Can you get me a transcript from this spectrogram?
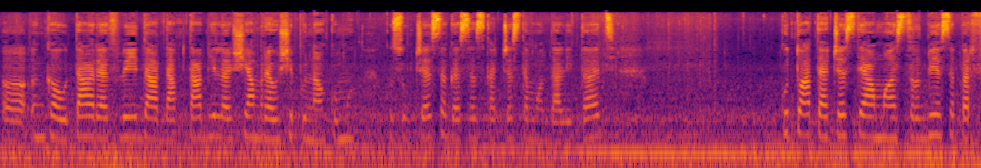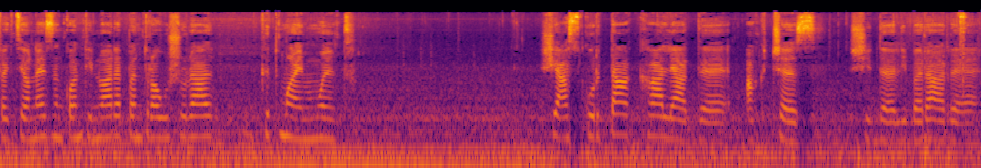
uh, în căutare fluidă, adaptabilă și am reușit până acum cu succes să găsesc aceste modalități. Cu toate acestea mă străduie să perfecționez în continuare pentru a ușura cât mai mult și a scurta calea de acces și de liberare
